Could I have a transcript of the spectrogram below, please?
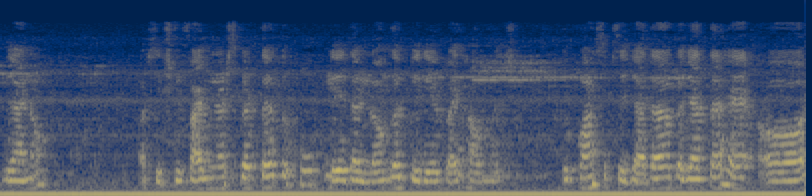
पियानो और 65 मिनट्स करता है तो who play the longer period by how much तो कौन सबसे ज़्यादा बजाता है और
